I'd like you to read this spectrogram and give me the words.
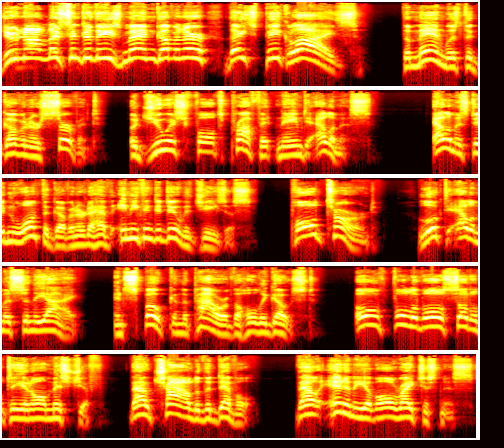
Do not listen to these men, Governor! They speak lies! The man was the governor's servant, a Jewish false prophet named Elymas. Elymas didn't want the governor to have anything to do with Jesus. Paul turned, looked Elymas in the eye, and spoke in the power of the Holy Ghost. O full of all subtlety and all mischief, thou child of the devil, thou enemy of all righteousness,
